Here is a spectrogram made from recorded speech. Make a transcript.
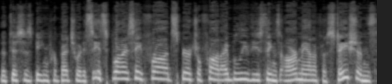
that this is being perpetuated. It's, it's when I say fraud, spiritual fraud. I believe these things are manifestations,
